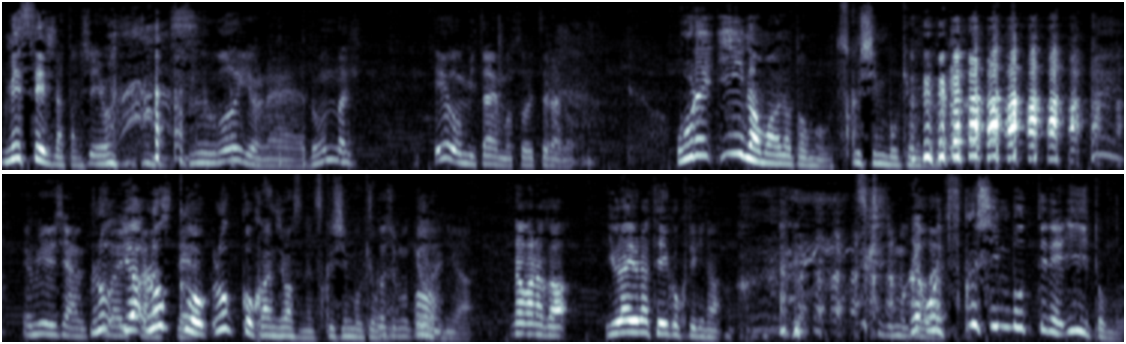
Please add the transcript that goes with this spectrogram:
メッセージだったんでしょ、今。すごいよね。どんな人、絵を見たいもん、そいつらの。俺、いい名前だと思う、つくしんぼ兄弟。え ミュージシャン、ロいや、ロックを、ロックを感じますね、つくしんぼ兄弟。兄弟には。うんなかなか、ゆらゆら帝国的な。つくしもいや、俺、つくしんぼってね、いいと思っ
